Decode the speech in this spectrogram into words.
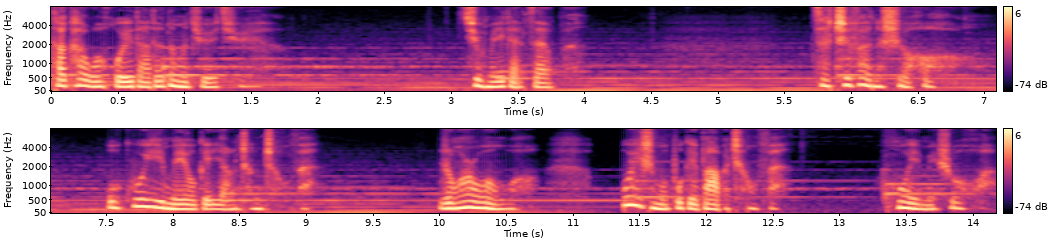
他看我回答的那么决绝，就没敢再问。在吃饭的时候，我故意没有给杨成盛饭。蓉儿问我为什么不给爸爸盛饭，我也没说话。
